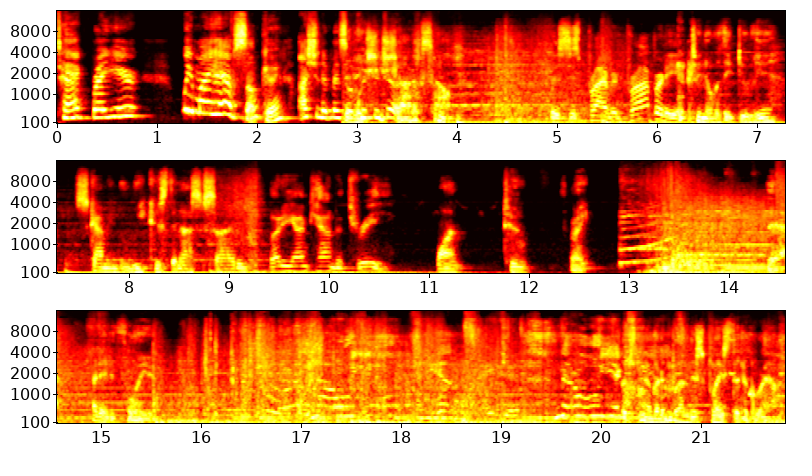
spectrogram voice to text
tack right here, we might have something. Okay. I shouldn't have been so Then quick she to shot herself. This is private property. Do you know what they do here? Scamming the weakest in our society. Buddy, I'm counting to three. One, two, three. There, I did it for you. No, you no, I'm gonna burn this place to the ground.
